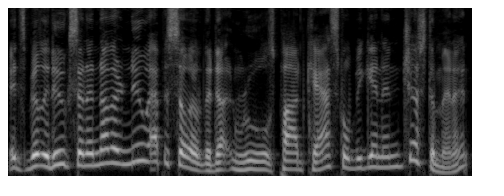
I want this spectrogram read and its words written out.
It's Billy Dukes, and another new episode of the Dutton Rules podcast will begin in just a minute.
